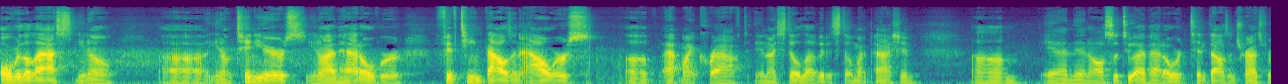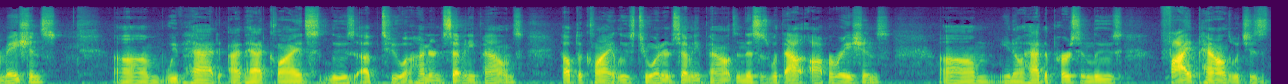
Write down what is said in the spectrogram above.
over the last, you know uh, you know, 10 years, you know, I've had over 15,000 hours uh, at my craft and I still love it. It's still my passion. Um, and then also too, I've had over 10,000 transformations. Um, we've had, I've had clients lose up to 170 pounds, helped a client lose 270 pounds. And this is without operations. Um, you know, had the person lose five pounds, which is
